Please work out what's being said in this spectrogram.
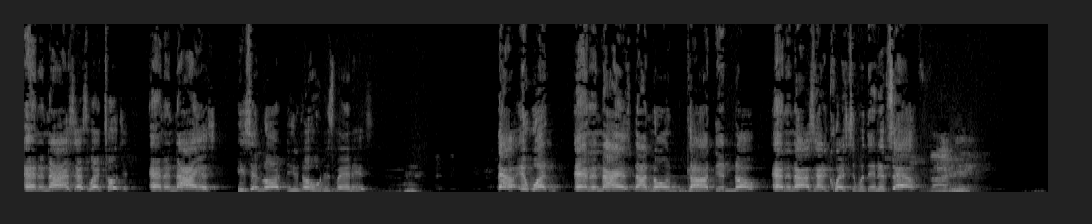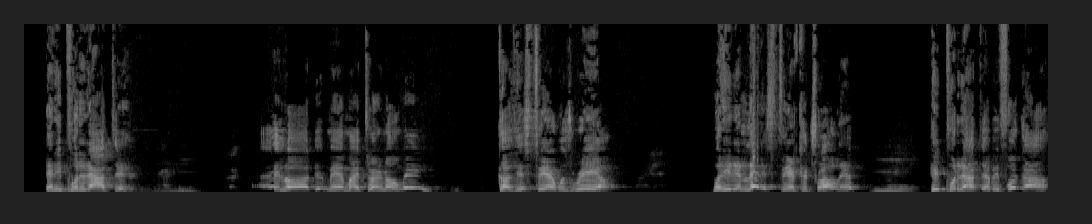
Ananias, that's what I told you. Ananias, he said, Lord, do you know who this man is? Now, it wasn't Ananias not knowing God didn't know. Ananias had a question within himself. And he put it out there. Hey, Lord, this man might turn on me. Because his fear was real. But he didn't let his fear control him. He put it out there before God.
